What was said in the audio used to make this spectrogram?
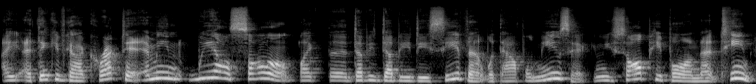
I, I think you've got to correct it. I mean, we all saw like the WWDC event with Apple Music, and you saw people on that team.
